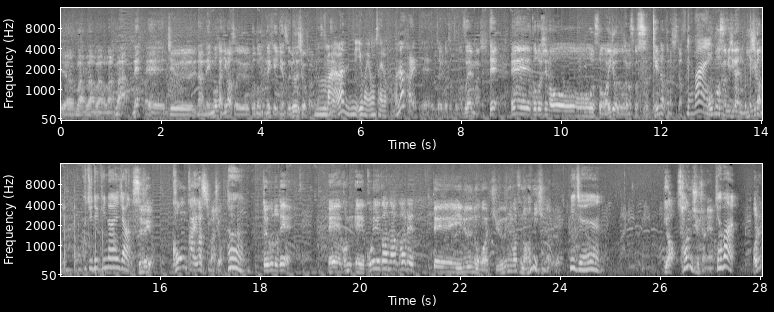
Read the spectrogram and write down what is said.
いやまあまあまあまあまあね、えー、十何年後かにはそういうこともね経験するでしょうから皆さんね。まあまあ今4歳の子もな。はい、えーということでございまして、えー今年の放送は以上でございます。がすっげえなくなっちゃった。やばい。放送数短いの2時間だよ。告知できないじゃん。するよ。今回はしましょう。うん。ということで、えーこみえーこれが流れているのが12月何日になる？20いや30じゃねやばいあれ？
